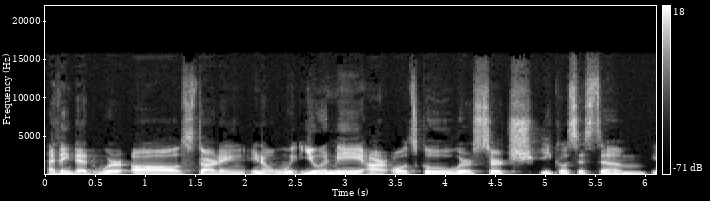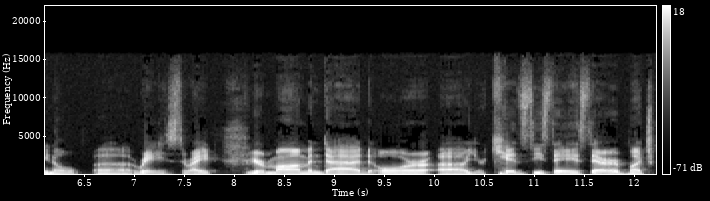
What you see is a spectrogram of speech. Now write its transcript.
I think that we're all starting. You know, we, you and me are old school. We're search ecosystem. You know, uh, raised right. Your mom and dad or uh, your kids these days, they're much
